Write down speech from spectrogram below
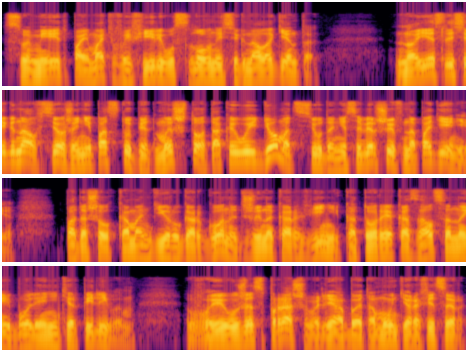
сумеет поймать в эфире условный сигнал агента. Но если сигнал все же не поступит, мы что, так и уйдем отсюда, не совершив нападение? Подошел к командиру Гаргоны Джина Карвини, который оказался наиболее нетерпеливым. Вы уже спрашивали об этом, унтер-офицер,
